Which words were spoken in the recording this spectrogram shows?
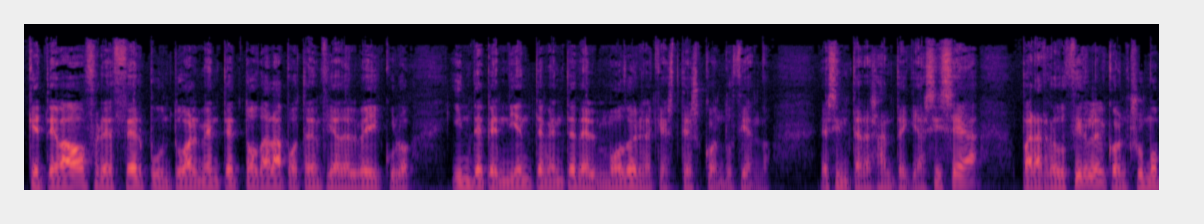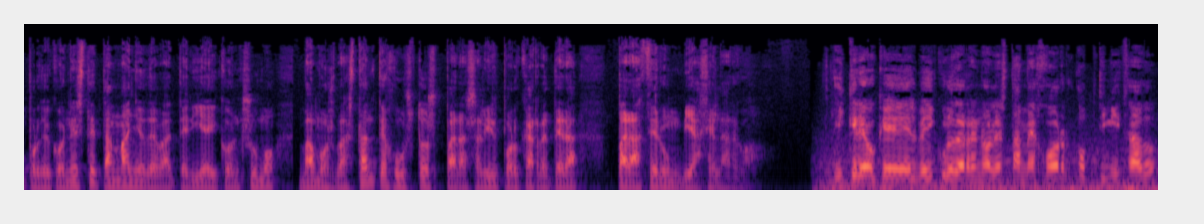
que te va a ofrecer puntualmente toda la potencia del vehículo independientemente del modo en el que estés conduciendo. Es interesante que así sea para reducirle el consumo porque con este tamaño de batería y consumo vamos bastante justos para salir por carretera para hacer un viaje largo. Y creo que el vehículo de Renault está mejor optimizado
